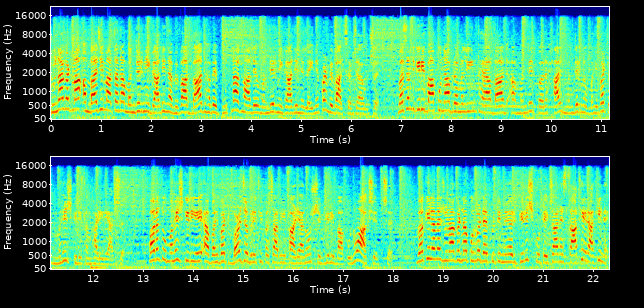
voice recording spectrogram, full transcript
જૂનાગઢમાં અંબાજી માતાના મંદિરની ગાદીના વિવાદ બાદ હવે ભૂતનાથ મહાદેવ મંદિરની ગાદીને લઈને પણ વિવાદ સર્જાયો છે. વસંતગીરી બાપુના બ્રહ્મલીન થયા બાદ આ મંદિર પર હાલ મંદિરનો વહીવટ મહેશગીરી સંભાળી રહ્યા છે. પરંતુ મહેશગીરીએ આ વહીવટ બળજબરીથી પચાવી પાડ્યાનો શિવગીરી બાપુનો આક્ષેપ છે. વકીલ અને જૂનાગઢના પૂર્વ ડેપ્યુટી મેયર ગિરીશ કોટેચાને સાથે રાખીને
